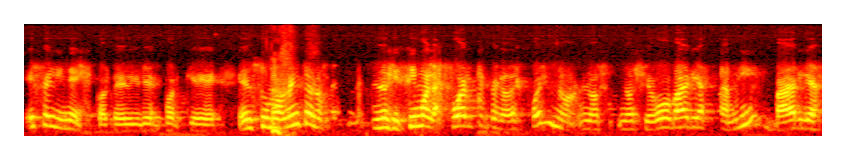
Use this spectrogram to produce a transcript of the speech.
es felinesco, te diré, porque en su momento nos, hicimos la fuerte, pero después nos, nos llevó varias, a mí, varias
